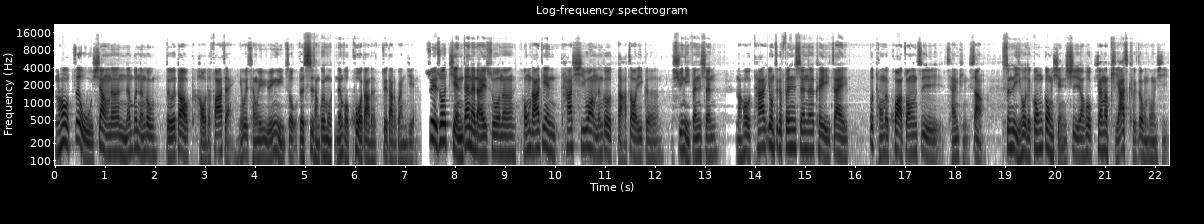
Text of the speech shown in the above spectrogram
然后这五项呢，能不能够得到好的发展，也会成为元宇宙的市场规模能否扩大的最大的关键。所以说，简单的来说呢，宏达电它希望能够打造一个虚拟分身，然后它用这个分身呢，可以在不同的跨装置产品上，甚至以后的公共显示，然后像那 Kiosk 这种东西，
